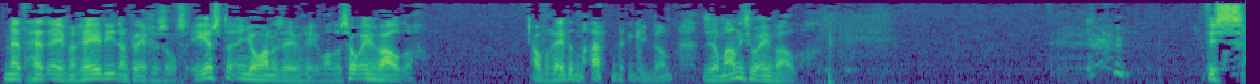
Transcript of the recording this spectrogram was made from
met het evangelie, dan kregen ze als eerste een Johannes Evangelie, want dat is zo eenvoudig. Nou, vergeet het maar, denk ik dan. Dat is helemaal niet zo eenvoudig. Het is,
